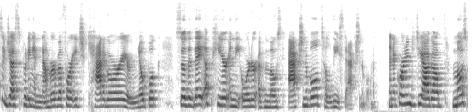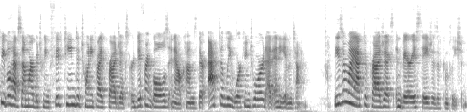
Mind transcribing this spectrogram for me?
suggests putting a number before each category or notebook so that they appear in the order of most actionable to least actionable. And according to Tiago, most people have somewhere between 15 to 25 projects or different goals and outcomes they're actively working toward at any given time. These are my active projects in various stages of completion.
